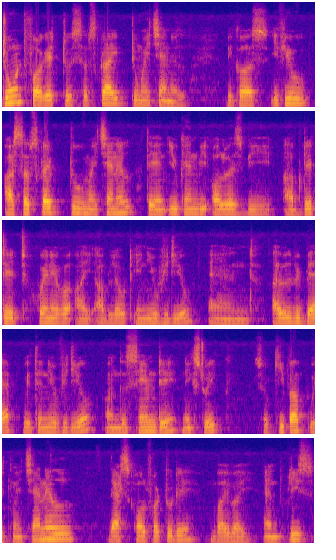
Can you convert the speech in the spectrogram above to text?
don't forget to subscribe to my channel because if you are subscribed to my channel then you can be always be updated whenever I upload a new video. And I will be back with a new video on the same day next week. So keep up with my channel. That's all for today bye bye. And please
